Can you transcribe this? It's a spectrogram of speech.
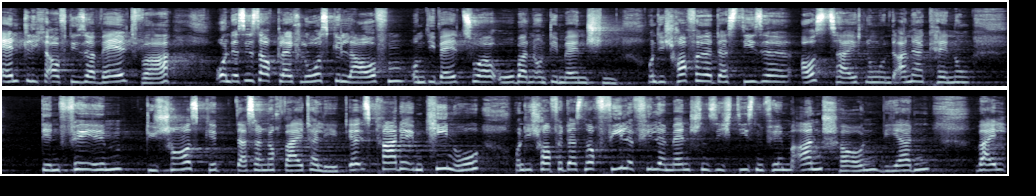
endlich auf dieser Welt war. Und es ist auch gleich losgelaufen, um die Welt zu erobern und die Menschen. Und ich hoffe, dass diese Auszeichnung und Anerkennung den Film die Chance gibt, dass er noch weiterlebt. Er ist gerade im Kino und ich hoffe, dass noch viele, viele Menschen sich diesen Film anschauen werden, weil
